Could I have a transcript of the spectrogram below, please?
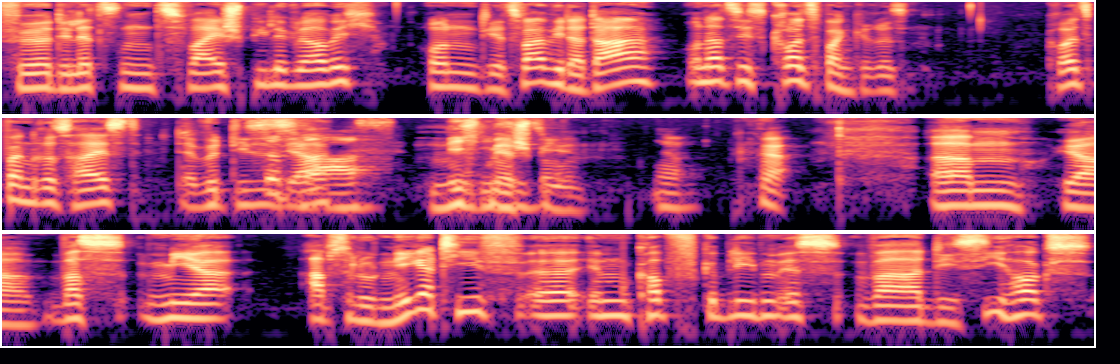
für die letzten zwei Spiele, glaube ich. Und jetzt war er wieder da und hat sich das Kreuzband gerissen. Kreuzbandriss heißt, der wird dieses das Jahr war's. nicht mehr spielen. Ja. Ja. Ähm, ja, was mir absolut negativ äh, im Kopf geblieben ist, war die Seahawks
